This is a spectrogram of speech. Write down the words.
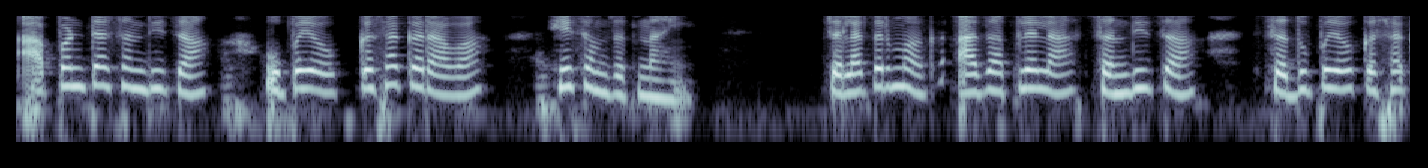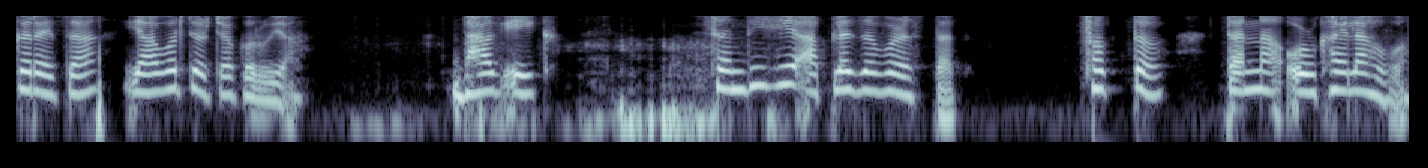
आपण त्या संधीचा उपयोग कसा करावा हे समजत नाही. चला तर मग आज आपल्याला संधीचा सदुपयोग कसा करायचा यावर चर्चा करूया. भाग एक. संधी हे आपल्याजवळ असतात. फक्त त्यांना ओळखायला हवं.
